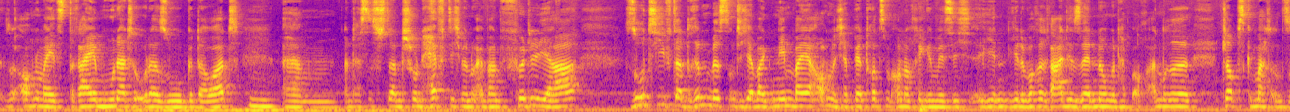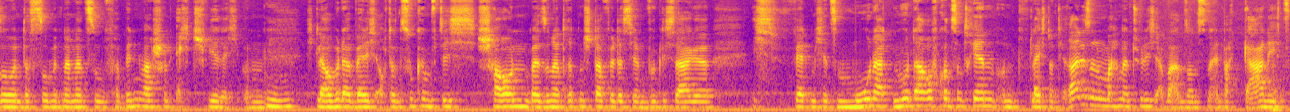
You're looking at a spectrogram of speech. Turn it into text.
also auch nochmal jetzt drei Monate oder so gedauert. Mhm. Ähm, und das ist dann schon heftig, wenn du einfach ein Vierteljahr so tief da drin bist und ich aber nebenbei ja auch noch, ich habe ja trotzdem auch noch regelmäßig jede, Woche Radiosendungen und habe auch andere Jobs gemacht und so und das so miteinander zu verbinden war schon echt schwierig und mhm. ich glaube, da werde ich auch dann zukünftig schauen bei so einer dritten Staffel, dass ich dann wirklich sage, ich werde mich jetzt einen Monat nur darauf konzentrieren und vielleicht noch die Radiosendung machen natürlich, aber ansonsten einfach gar nichts,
